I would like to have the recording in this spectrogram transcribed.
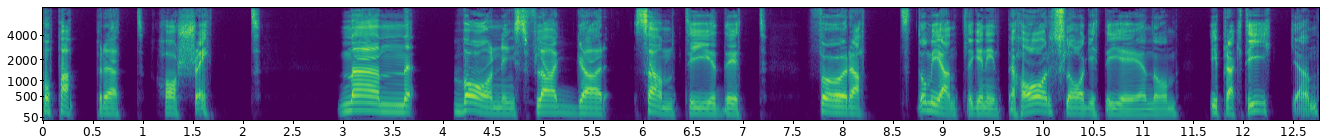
på pappret har skett. Men varningsflaggar samtidigt för att de egentligen inte har slagit igenom i praktiken.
